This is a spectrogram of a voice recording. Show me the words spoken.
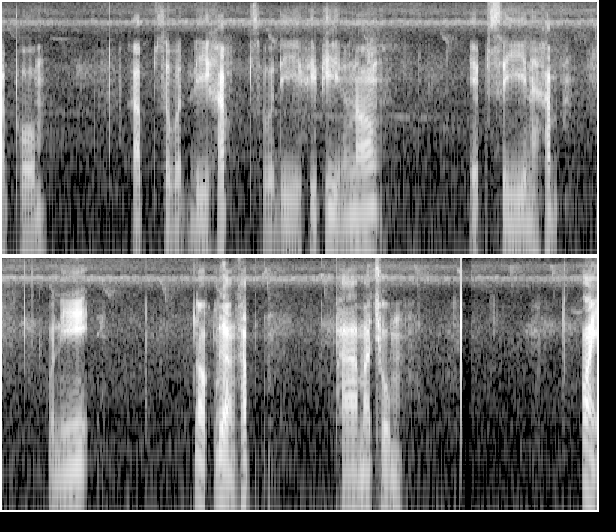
ครับผมครับสวัสดีครับ สวัสดีพี่ๆน้องๆ FC นะครับ วันนี้นอกเรื่องครับ พามาชม อ้อย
